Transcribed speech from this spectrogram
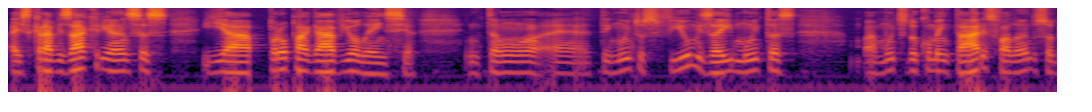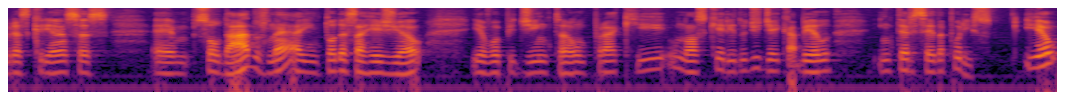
a escravizar crianças e a propagar a violência. Então, é, tem muitos filmes aí, muitas há muitos documentários falando sobre as crianças é, soldados, né, em toda essa região. E eu vou pedir então para que o nosso querido DJ Cabelo interceda por isso. E eu,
